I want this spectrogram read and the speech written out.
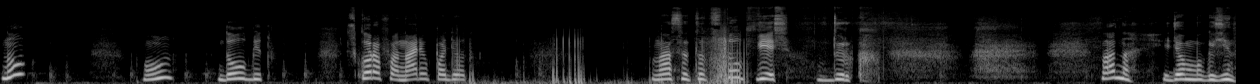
Ну, о, долбит. Скоро фонарь упадет. У нас этот столб весь в дырках. Ладно, идем в магазин.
